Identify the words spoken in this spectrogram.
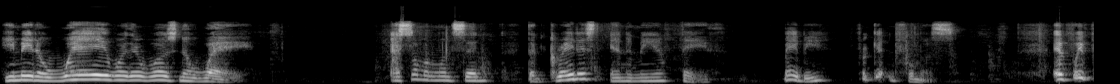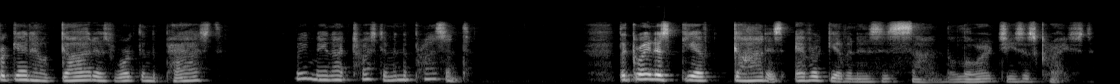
He made a way where there was no way. As someone once said, the greatest enemy of faith may be forgetfulness. If we forget how God has worked in the past, we may not trust Him in the present. The greatest gift God has ever given is His Son, the Lord Jesus Christ.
